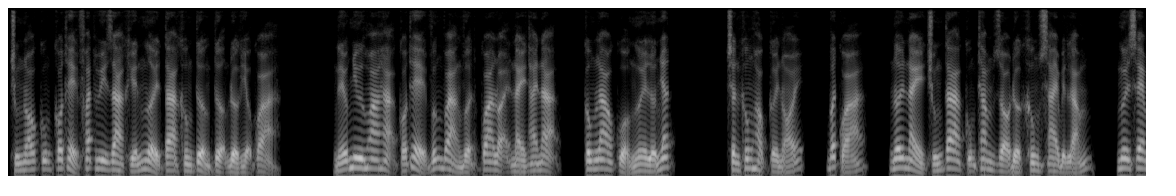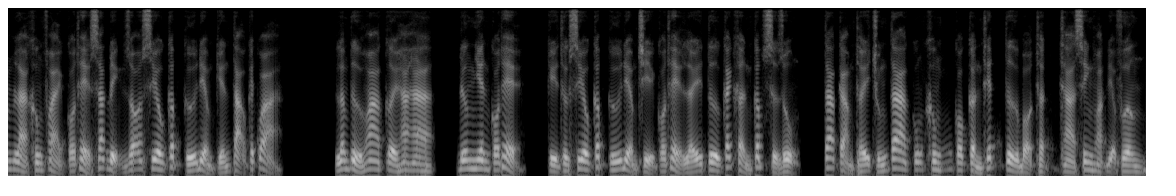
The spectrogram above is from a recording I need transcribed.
chúng nó cũng có thể phát huy ra khiến người ta không tưởng tượng được hiệu quả. Nếu như hoa hạ có thể vững vàng vượt qua loại này tai nạn, công lao của ngươi lớn nhất. Trần không học cười nói, bất quá, nơi này chúng ta cũng thăm dò được không sai biệt lắm ngươi xem là không phải có thể xác định rõ siêu cấp cứ điểm kiến tạo kết quả. Lâm tử hoa cười ha ha, đương nhiên có thể, kỳ thực siêu cấp cứ điểm chỉ có thể lấy tư cách khẩn cấp sử dụng, ta cảm thấy chúng ta cũng không có cần thiết từ bỏ thật thà sinh hoạt địa phương,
